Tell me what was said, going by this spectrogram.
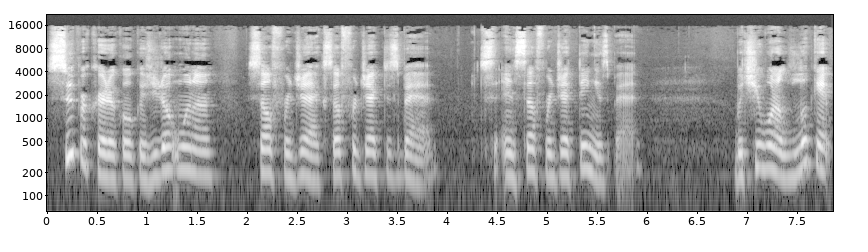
super critical because you don't want to self reject. Self reject is bad, and self rejecting is bad. But you want to look at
